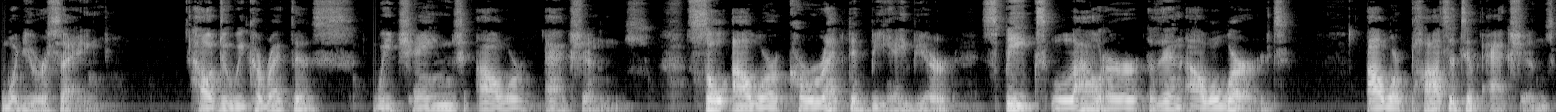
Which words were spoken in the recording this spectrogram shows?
what you are saying. How do we correct this? We change our actions. So our corrected behavior speaks louder than our words. Our positive actions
